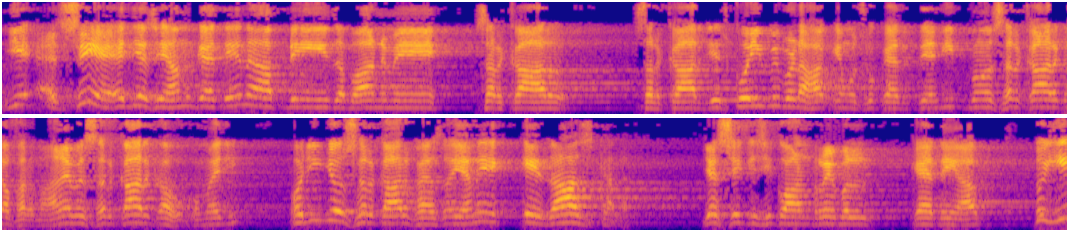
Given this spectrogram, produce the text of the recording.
یہ ایسے ہے جیسے ہم کہتے ہیں نا اپنی زبان میں سرکار سرکار جس کوئی بھی بڑا حاکم اس کو کہہ دیتے ہیں جی سرکار کا فرمان ہے، وہ سرکار کا حکم ہے جی۔ اور جی جو سرکار فیصلہ یعنی ایک اعزاز کا لفظ، جیسے کسی کو آنریبل کہتے ہیں آپ تو یہ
